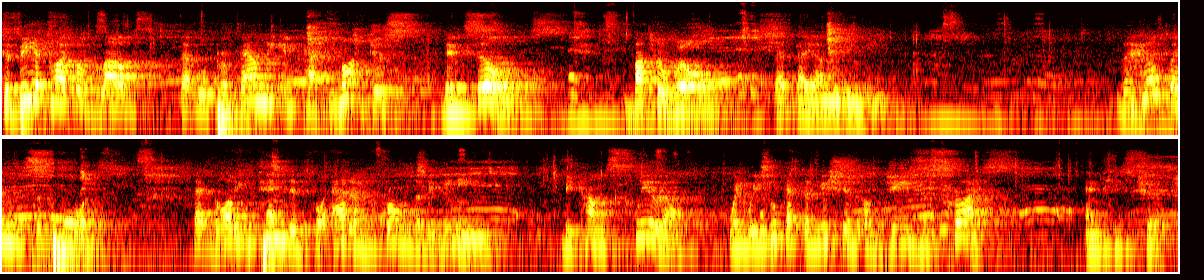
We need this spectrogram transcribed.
to be a type of love that will profoundly impact not just themselves, but the world that they are living in. The help and support that God intended for Adam from the beginning becomes clearer when we look at the mission of Jesus Christ and his church.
